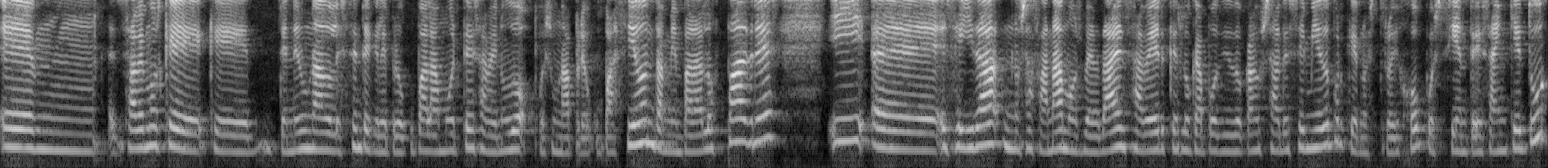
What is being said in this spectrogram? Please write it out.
Em, sabemos que, tener un adolescente que le preocupa la muerte es a menudo pues, una preocupación también para los padres y eh, enseguida nos afanamos, ¿verdad?, en saber qué es lo que ha podido causar ese miedo porque nuestro hijo pues, siente esa inquietud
